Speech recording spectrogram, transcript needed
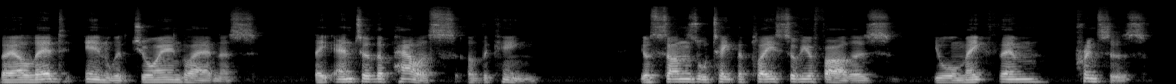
They are led in with joy and gladness. They enter the palace of the king. Your sons will take the place of your fathers. You will make them princes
